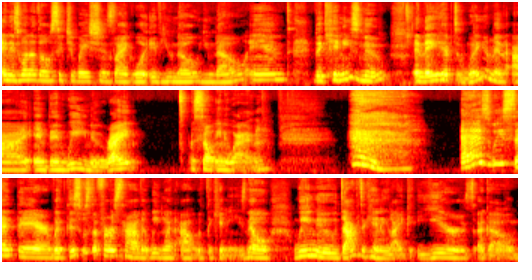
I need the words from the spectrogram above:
And it's one of those situations like, well, if you know, you know. And the Kinneys knew, and they hipped William and I, and then we knew, right? So, anyway. as we sat there with this was the first time that we went out with the Kinneys. Now we knew Dr. Kinney like years ago,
